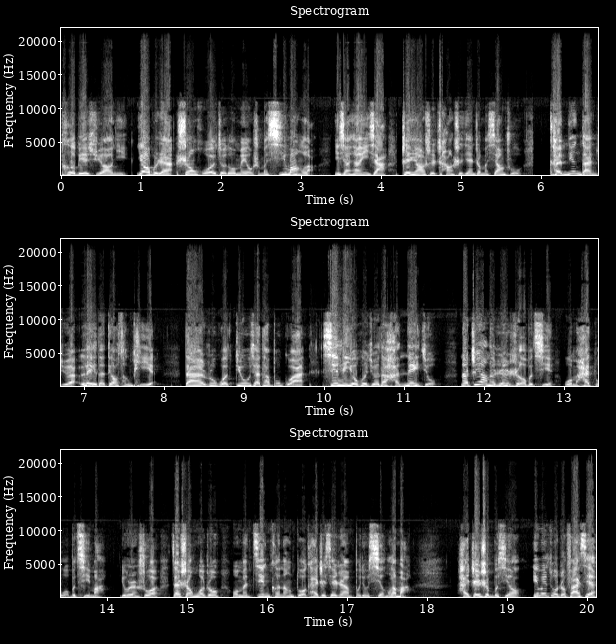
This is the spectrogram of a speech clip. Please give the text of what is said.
特别需要你，要不然生活就都没有什么希望了。你想象一下，真要是长时间这么相处，肯定感觉累得掉层皮。但如果丢下他不管，心里又会觉得很内疚。那这样的人惹不起，我们还躲不起吗？有人说，在生活中我们尽可能躲开这些人不就行了吗？还真是不行，因为作者发现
